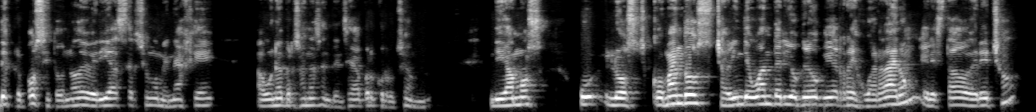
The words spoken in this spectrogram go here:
despropósito. No debería hacerse un homenaje a una persona sentenciada por corrupción. Digamos, los comandos Chavín de Wander yo creo que resguardaron el Estado de Derecho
